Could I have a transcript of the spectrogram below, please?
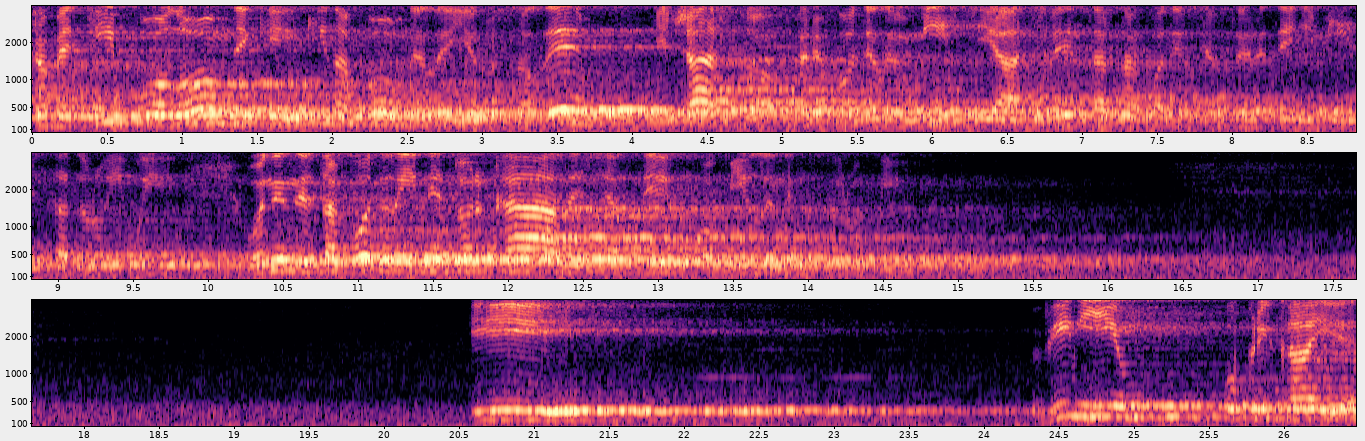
щоб ті паломники, які наповнили Єрусалим і часто переходили в місті, а цвинтар знаходився всередині міста, дорогі мої, вони не заходили і не торкалися тих побілених гробів. І він їм упрікає,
